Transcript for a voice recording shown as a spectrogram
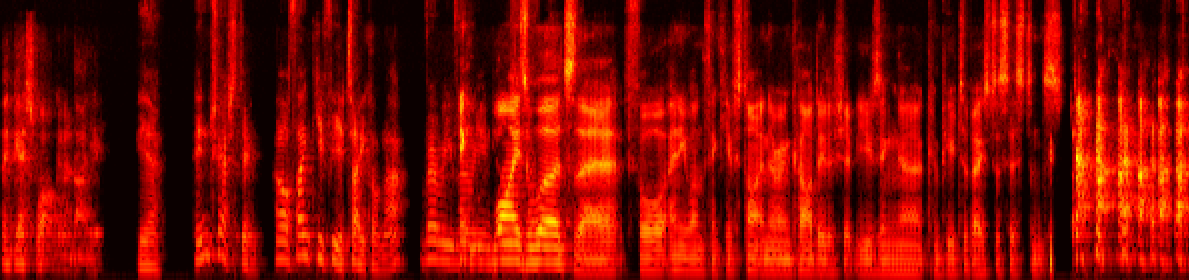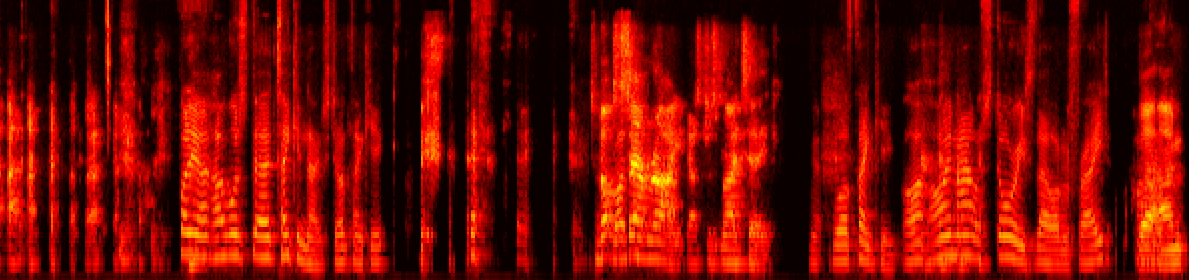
then guess what? I'm going to buy it. Yeah. Interesting. Oh, thank you for your take on that. Very, very wise words there for anyone thinking of starting their own car dealership using uh, computer-based assistance. well, yeah, I was uh, taking notes, Jon. Thank you. it's not to sound right. That's just my take. Yeah, well, thank you. I, am out of stories, though. I'm afraid. I'm well, out. I'm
